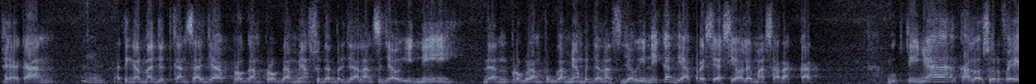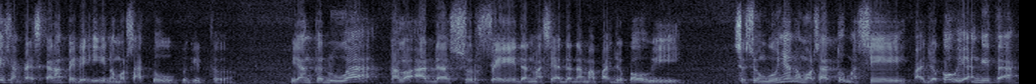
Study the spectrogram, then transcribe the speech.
ya kan? Yeah. Tinggal melanjutkan saja program-program yang sudah berjalan sejauh ini dan program-program yang berjalan sejauh ini kan diapresiasi oleh masyarakat. Buktinya kalau survei sampai sekarang PDI nomor satu begitu. Yang kedua, kalau ada survei dan masih ada nama Pak Jokowi, sesungguhnya nomor satu masih Pak Jokowi yang kita.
